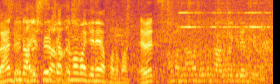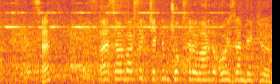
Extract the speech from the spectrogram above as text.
Ben dün alışveriş yaptım ama gene yapalım hadi. Evet, Ama sana dolu galiba giremiyorum. Sen? Ben Starbucks'a gidecektim, çok sıra vardı, o yüzden bekliyorum.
